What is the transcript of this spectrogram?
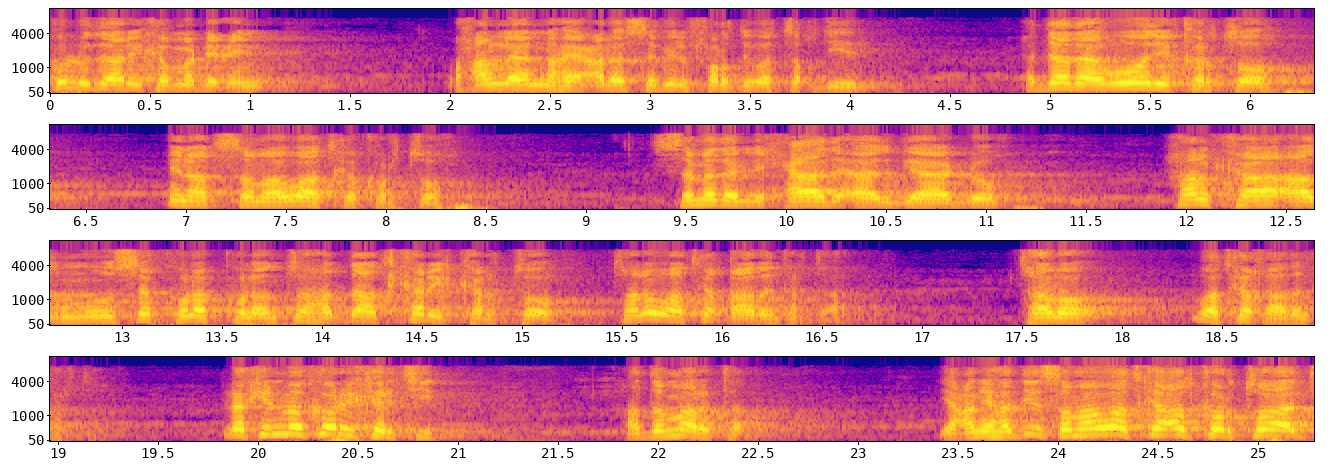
kullu daalika ma dhicin. Waxaan leenahay cala sabiili alfardi wataqdiir haddaad awoodi karto inaad samaawaadka korto samada lixaad aad gaadho halkaa aad muuse kula kulanto haddaad kari karto talo waad ka qaadan kartaa. Talo waad ka qaadan kartaa. Laakiin ma kori kartid. Hadda ma aragta. Yacni haddii samaawaadka aad korto aad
